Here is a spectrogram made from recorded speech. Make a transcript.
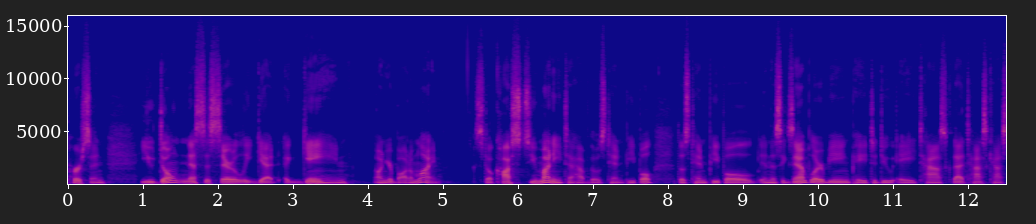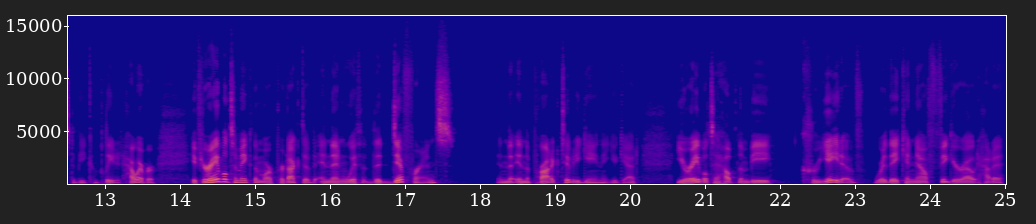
person, you don't necessarily get a gain on your bottom line still costs you money to have those 10 people. Those 10 people in this example are being paid to do a task. That task has to be completed. However, if you're able to make them more productive and then with the difference in the in the productivity gain that you get, you're able to help them be creative where they can now figure out how to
